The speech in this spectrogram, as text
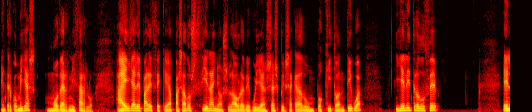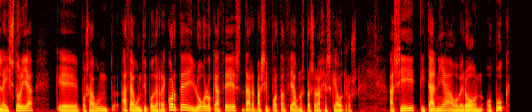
entre comillas, modernizarlo. A ella le parece que a pasados 100 años la obra de William Shakespeare se ha quedado un poquito antigua y él introduce en la historia que pues hace algún tipo de recorte y luego lo que hace es dar más importancia a unos personajes que a otros. Así, Titania, Oberón o Puck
